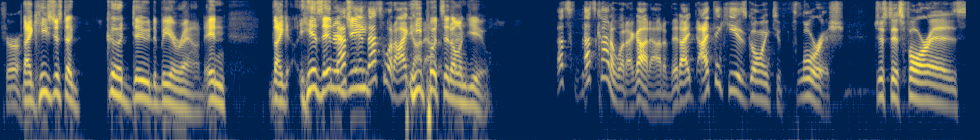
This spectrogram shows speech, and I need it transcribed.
sure. Like he's just a good dude to be around, and like his That's, energy. and that's what I. Got he puts of it on you. That's that's kind of what I got out of it. I, I think he is going to flourish just as far as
